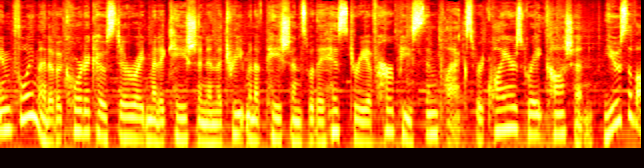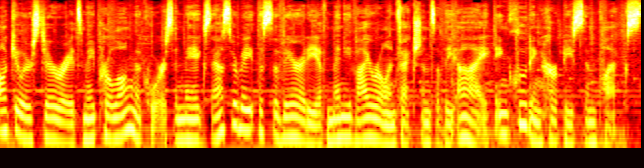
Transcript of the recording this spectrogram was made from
Employment of a corticosteroid medication in the treatment of patients with a history of herpes simplex requires great caution. Use of ocular steroids may prolong the course and may exacerbate the severity of many viral infections of the eye, including herpes simplex.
